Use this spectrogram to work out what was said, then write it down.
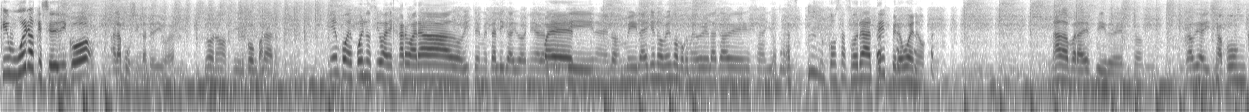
Qué bueno que se dedicó a la música, te digo, ¿eh? No, no, sí, claro. Tiempo después nos iba a dejar varados, ¿viste? Metallica iba a venir a la Bueno. Argentina en el 2000. Ay, que no vengo porque me duele la cabeza y otras cosas orates, pero bueno. Nada para decir de esto. Claudia Villapunk.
